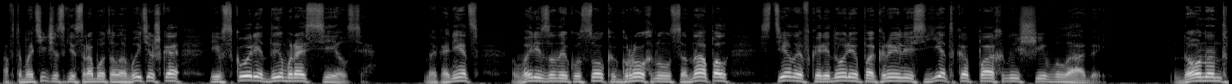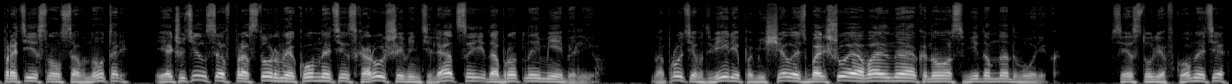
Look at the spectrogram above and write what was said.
Автоматически сработала вытяжка, и вскоре дым рассеялся. Наконец, вырезанный кусок грохнулся на пол, стены в коридоре покрылись едко пахнущей влагой. Донант протиснулся внутрь и очутился в просторной комнате с хорошей вентиляцией и добротной мебелью. Напротив двери помещалось большое овальное окно с видом на дворик. Все стулья в комнате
